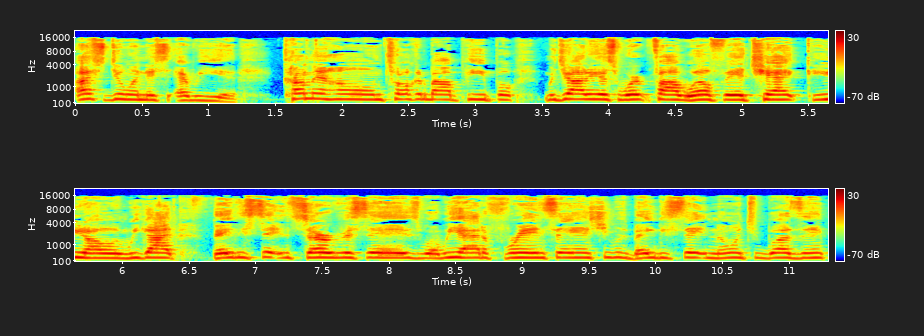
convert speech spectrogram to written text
Us doing this every year coming home, talking about people. Majority of us work for our welfare check, you know, and we got babysitting services where we had a friend saying she was babysitting, knowing she wasn't.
